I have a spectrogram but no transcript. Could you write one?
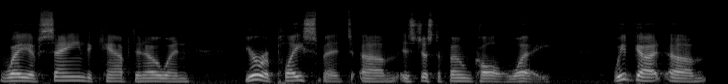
way of saying to Captain Owen, your replacement um, is just a phone call away. We've got um,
